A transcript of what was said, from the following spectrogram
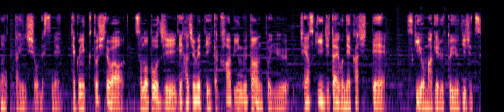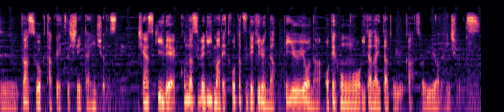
思った印象ですね。テクニックとしては、その当時出始めていたカービングターンというチェアスキー自体を寝かしてスキーを曲げるという技術がすごく卓越していた印象ですね。チェアスキーでこんな滑りまで到達できるんだっていうようなお手本をいただいたというか、そういうような印象です。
